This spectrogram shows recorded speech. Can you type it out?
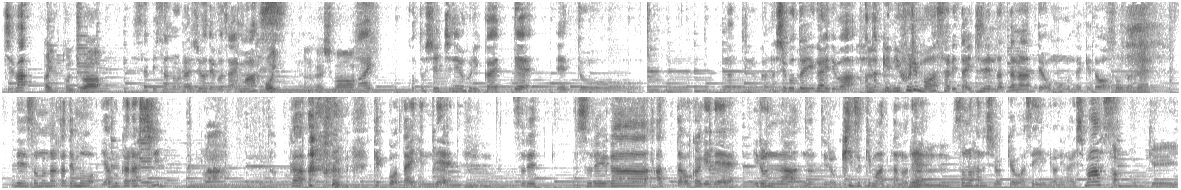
ちははい、こんにちは。久々のラジオでございますはい、お願いします。はい今年1年振り返ってえっとなんていうのかな仕事以外ではうん畑に振り回された1年だったなって思うんだけど、そうだね。でその中でもやぶからし。が 結構大変でうんそれそれがあったおかげでいろんななんていうの気づきもあったので、うんうんうん。その話を今日は声優にお願いします。あ、はオッケー。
